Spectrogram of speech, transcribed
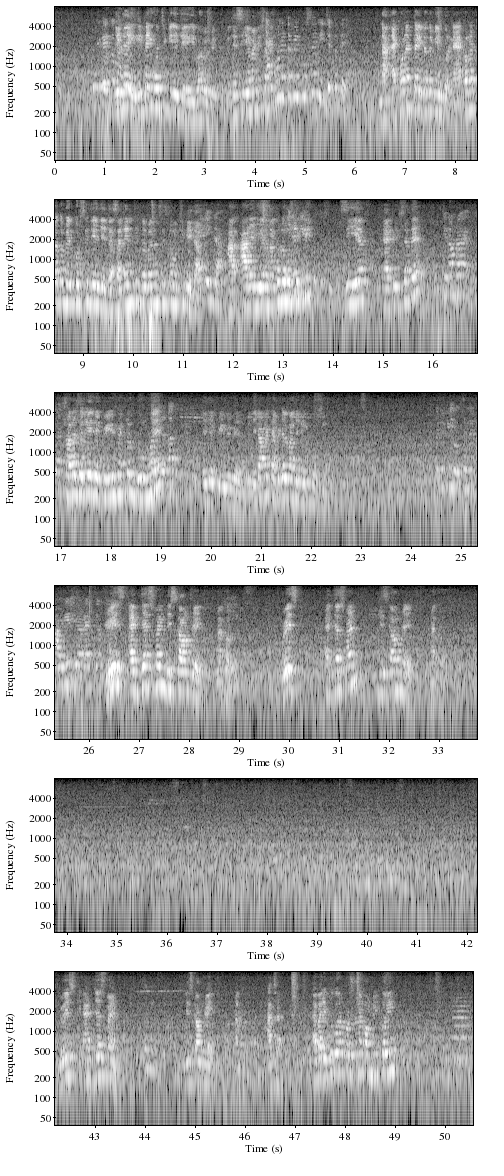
এটাই এটাই এটাই হচ্ছে কি এই যে এইভাবে বের করবে। যে সিএমআইডি এর সাথে এখন এটা বের করছে নিচেরটাতে? না এখন একটা এটা তো বের করি না এখন একটা তো বের করছি যে যেটা সার্টেনিটি ইকুইভ্যালেন্ট সিস্টেম হচ্ছে কি এটা? আর আর এডিআর মেথড হচ্ছে কি? সিএফ এর সাথে যেটা আমরা সরাসরি এই যে পিভি ফ্যাক্টর গুণ হয়ে এই যে পিভি বের হবে যেটা আমরা ক্যাপিটাল বাজেটিং এ করছি। এটা risk adjustment discount rate method risk adjustment discount rate method risk adjustment discount rate আচ্ছা এবার একটু করে প্রশ্নটা কমপ্লিট করি।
